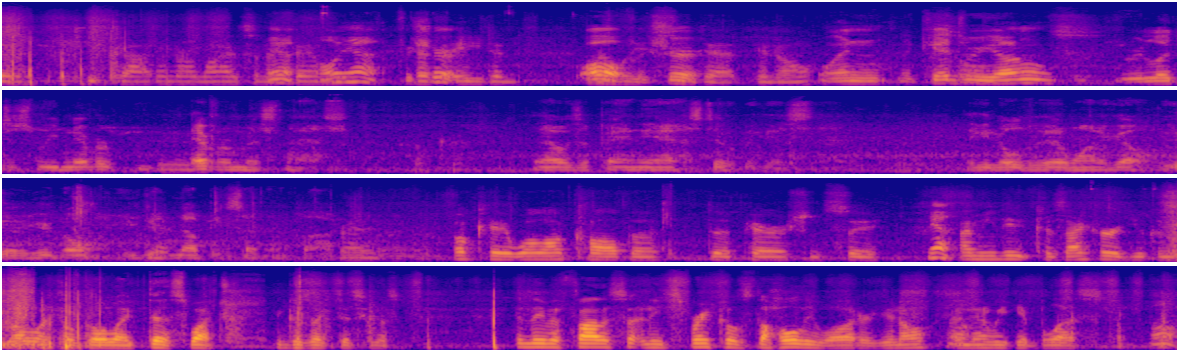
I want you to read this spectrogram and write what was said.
me to keep God in our lives and Yeah. our family. Oh yeah, for have sure. Aid and Oh, really for sure. That you know. When the kids So were young, religious, we never Yeah. ever missed mass. Okay. And that was a pain in the ass too because they get older, they don't want to go. You're, you're going. You're getting up at seven o'clock. Right. Okay, well I'll call the the parish and see. Yeah. I mean, because I heard you can go and he'll go like this. Watch. He goes like this. He goes. In the name of Father, Son, and he sprinkles the holy water, you know, and Oh. then we get blessed. Oh, I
